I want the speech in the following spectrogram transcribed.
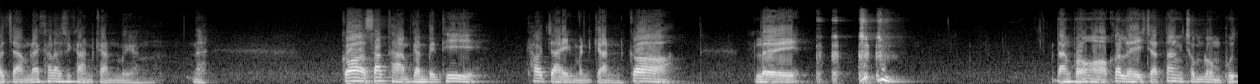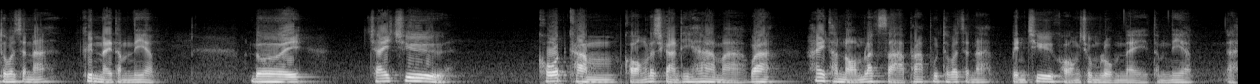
ประจำและข้าราชการการเมืองนะก็ซักถามกันเป็นที่เข้าใจเหมือนกัน ก็เลย ทางพออก็เลยจะตั้งชมรมพุทธวจนะขึ้นในธรรมเนียบ โดยใช้ชื่อโค้ดคำของรัชกาลที่ 5 มาว่าให้ถนอมรักษาพระพุทธวจนะเป็นชื่อของชมรมในธรรมเนียบนะ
